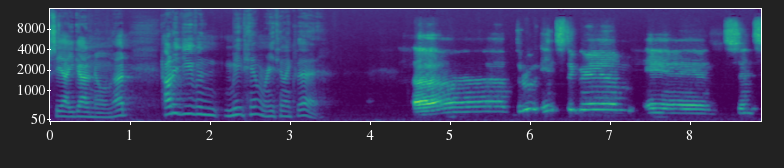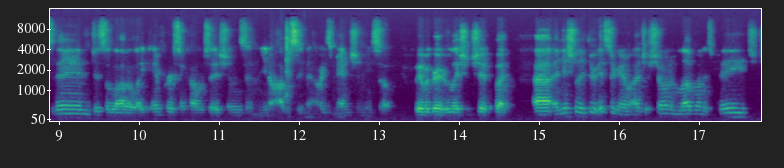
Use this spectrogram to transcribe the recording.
see, yeah, you gotta know him. How, how did you even meet him or anything like that? Uh, through Instagram, and since then, just a lot of like in-person conversations, and you know, obviously now he's managing me, so we have a great relationship. But uh, initially through Instagram, I just showed him love on his page.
